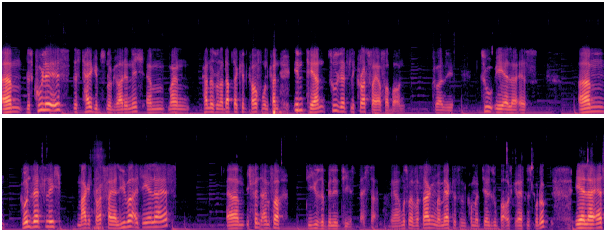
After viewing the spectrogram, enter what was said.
Ähm, das Coole ist, das Teil gibt es nur gerade nicht. Ähm, man kann da so ein Adapter-Kit kaufen und kann intern zusätzlich Crossfire verbauen. Quasi. Zu ELRS. Ähm, grundsätzlich mag ich Crossfire lieber als ELRS. Ähm, ich finde einfach, die Usability ist besser. Ja, muss man einfach sagen, man merkt, das ist ein kommerziell super ausgereiftes Produkt. ELRS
